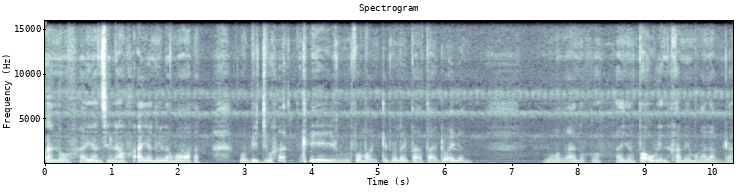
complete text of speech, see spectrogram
ano, ayan sila, ayaw nila ma mabidyohan. Kaya yung pamangkin ko nagtatago, ayan. Yung mga ano ko, ayun, pauwi na kami mga langga.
